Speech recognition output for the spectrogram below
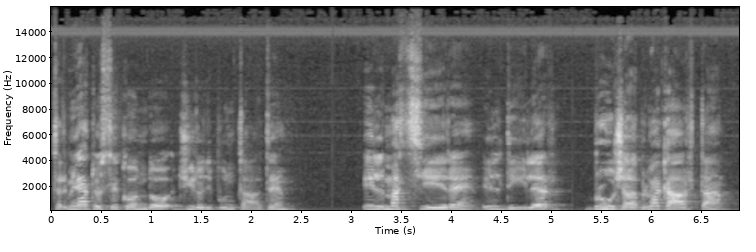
Terminato il secondo giro di puntate, il mazziere, il dealer, brucia la prima carta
